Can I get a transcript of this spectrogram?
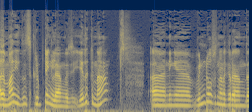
அது மாதிரி இது ஸ்கிரிப்டிங் லாங்குவேஜ் எதுக்குன்னா நீங்கள் விண்டோஸ் நடக்கிற அந்த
